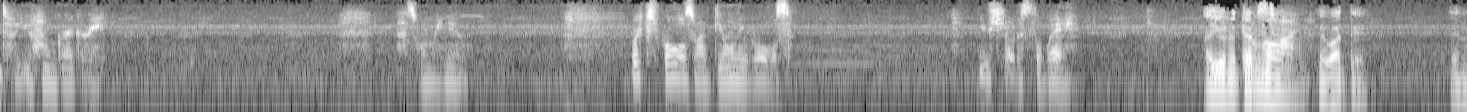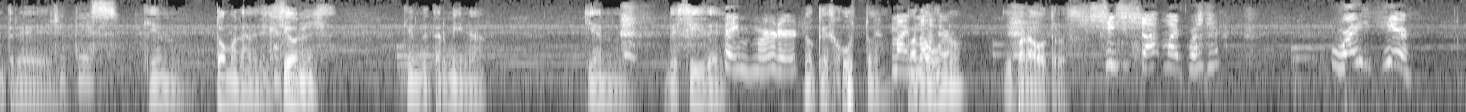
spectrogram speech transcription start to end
Until you hung Gregory. That's when we knew. Rick's rules aren't the only rules. You showed us the way. Hay un eterno debate entre quién toma las decisiones, quién determina, quién decide lo que es justo para uno y para otros. She shot my brother. Right here.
